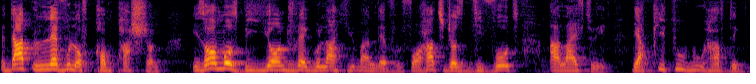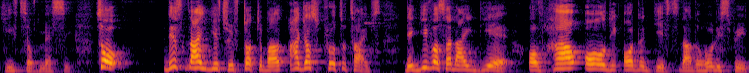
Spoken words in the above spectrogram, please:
that level of compassion is almost beyond regular human level for her to just devote her life to it. There are people who have the gifts of mercy. So these nine gifts we've talked about are just prototypes. They give us an idea of how all the other gifts that the Holy Spirit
